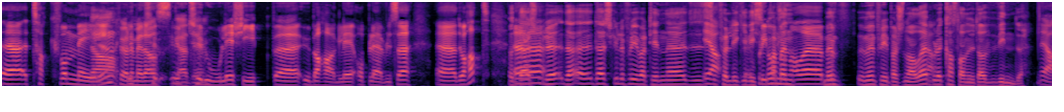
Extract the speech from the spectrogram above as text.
uh, takk for mailen. Ja, føler med deg, ass. Utro- utrolig kjip, uh, ubehagelig opplevelse uh, du har hatt. Der Eh, skulle, der, der skulle selvfølgelig ikke visst noe, men, men, men flypersonalet Ja. burde kasta han ut av vinduet. ja,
